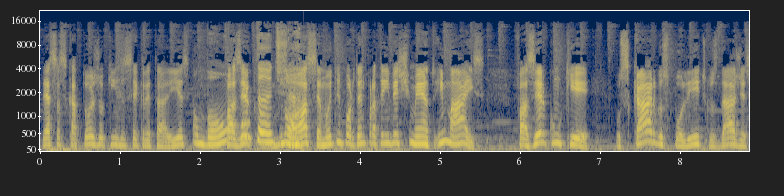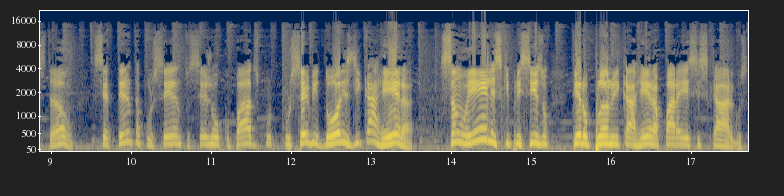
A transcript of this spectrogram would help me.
dessas 14 ou 15 secretarias. É um bom fazer montante já. Nossa, é muito importante para ter investimento. E mais, fazer com que os cargos políticos da gestão, 70% sejam ocupados por, por servidores de carreira. São eles que precisam ter o plano de carreira para esses cargos.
